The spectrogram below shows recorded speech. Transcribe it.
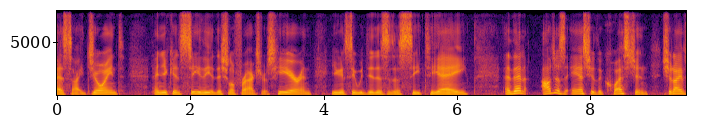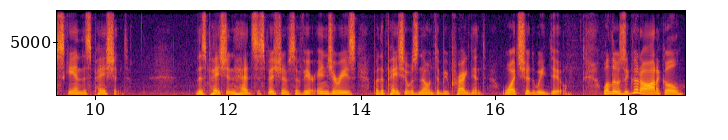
SI joint. And you can see the additional fractures here. And you can see we did this as a CTA. And then I'll just ask you the question should I have scanned this patient? This patient had suspicion of severe injuries, but the patient was known to be pregnant. What should we do? Well, there was a good article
